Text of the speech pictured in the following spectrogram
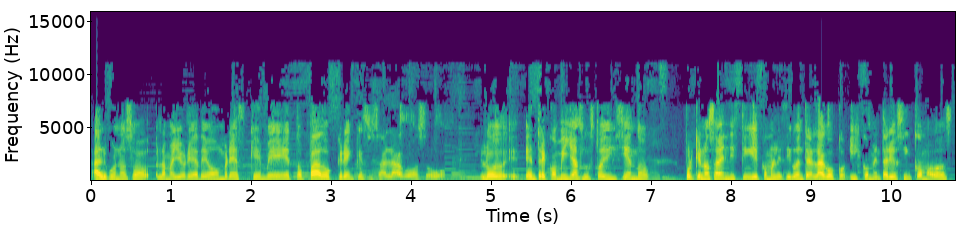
Algunos o la mayoría de hombres que me he topado creen que sus halagos o lo, entre comillas lo estoy diciendo, porque no saben distinguir, como les digo, entre halago y comentarios incómodos,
